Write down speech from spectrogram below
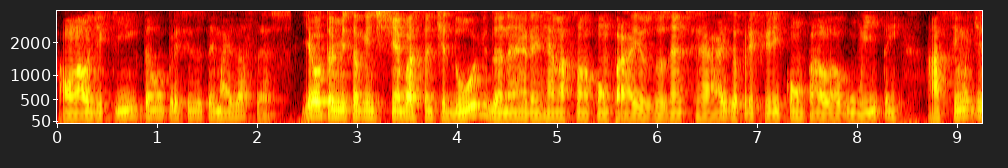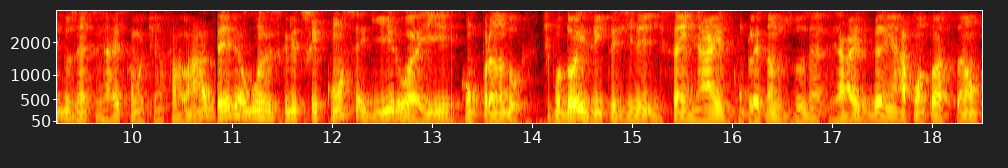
a um Loud Key, então eu preciso ter mais acessos. E a outra missão que a gente tinha bastante dúvida, né, era em relação a comprar aí os 200 reais, eu preferi comprar logo um item acima de 200 reais, como eu tinha falado. Teve alguns inscritos que conseguiram aí, comprando tipo dois itens de, de 100 reais e completando os 200 reais, ganhar pontuação,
